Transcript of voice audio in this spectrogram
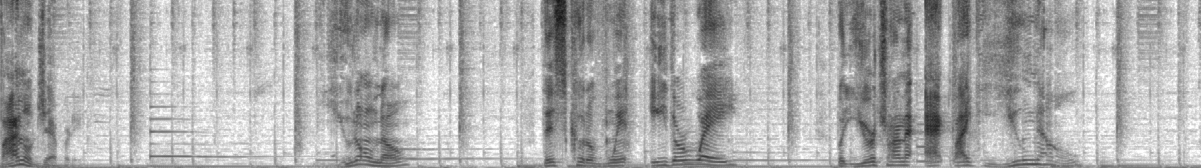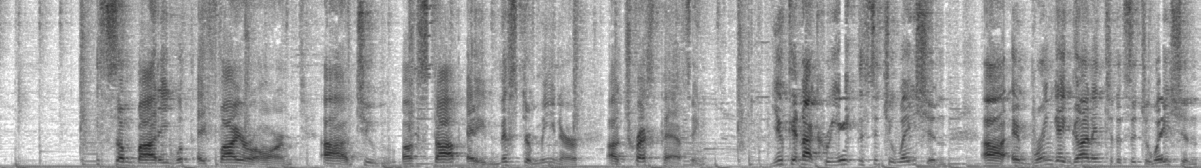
Final Jeopardy. You don't know. This could have went either way, but you're trying to act like you know. Somebody with a firearm uh, to uh, stop a misdemeanor uh, trespassing. You cannot create the situation uh, and bring a gun into the situation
